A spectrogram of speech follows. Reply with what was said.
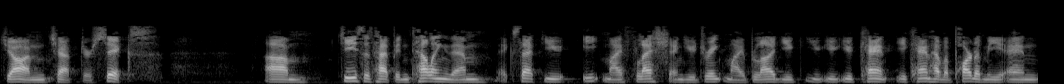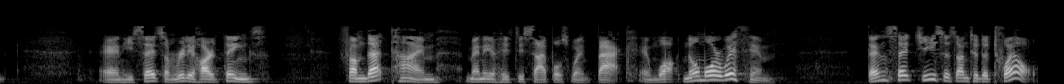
John chapter 6. Um, Jesus had been telling them, except you eat my flesh and you drink my blood, you, you, you, can't, you can't have a part of me. And, and he said some really hard things. From that time, many of his disciples went back and walked no more with him. Then said Jesus unto the twelve,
